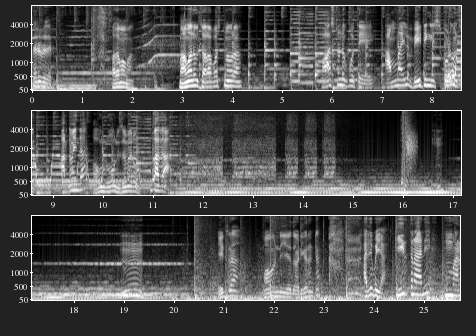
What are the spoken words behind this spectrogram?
సరే బ్రదర్. పద మామ. మామ నువ్వు చాలా ఫస్ట్ ఉన్నావురా. ఫాస్ట్ ఉండకపోతే అమ్మాయిలు వెయిటింగ్ లిస్ట్ కూడా ఉంచరు. అర్థమైందా? అవును రో నిజమే రో. పదా. ఏంట్రా? మావాడిని ఏదో అడిగారంట? అదే భయ్యా కీర్తన అని మన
